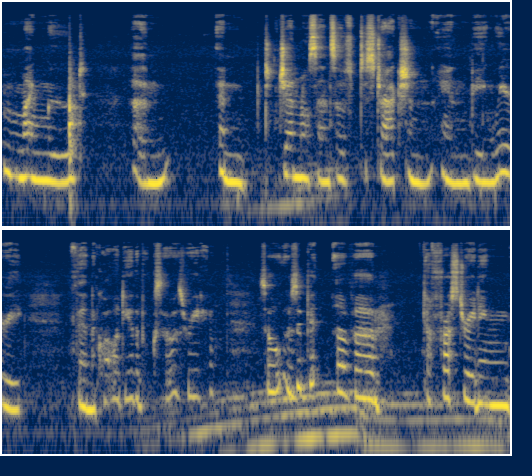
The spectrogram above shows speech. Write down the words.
my mood um, and general sense of distraction and being weary than the quality of the books I was reading. So it was a bit of a, a frustrating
